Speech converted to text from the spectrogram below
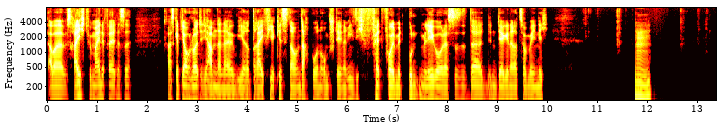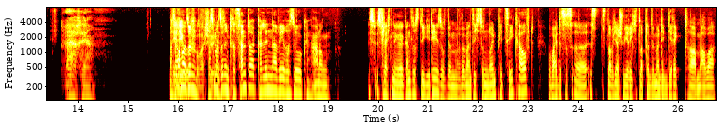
aber es reicht für meine Verhältnisse. Aber es gibt ja auch Leute, die haben dann irgendwie ihre drei, vier Kisten auf dem Dachboden rumstehen, riesig fett voll mit buntem Lego. Das ist da in der Generation bin ich nicht. Mhm. Ach ja. Was auch mal so ein, was was mal so ein interessanter Kalender wäre, so, keine Ahnung. Es ist vielleicht eine ganz lustige Idee, so, wenn man, wenn man sich so einen neuen PC kauft. Wobei, das ist, äh, ist, ist glaube ich, ja schwierig. Ich glaube, dann will man den direkt haben. Aber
